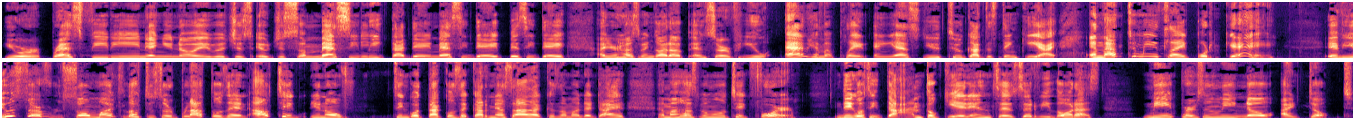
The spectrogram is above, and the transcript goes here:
you were breastfeeding and you know it was just it was just a messy leak that day, messy day, busy day, and your husband got up and served you and him a plate. And yes, you too got the stinky eye. And that to me is like, ¿por qué? If you serve so much, love to serve platos, and I'll take, you know, cinco tacos de carne asada because I'm on a diet, and my husband will take four. Digo, si tanto quieren ser servidoras. Me personally, no, I don't.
